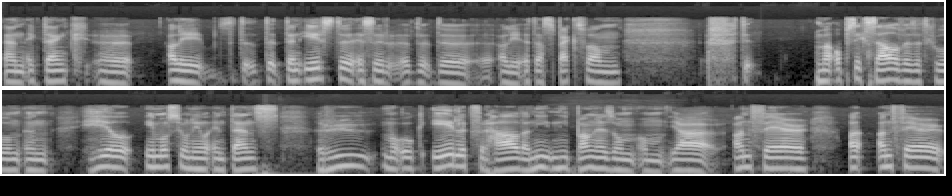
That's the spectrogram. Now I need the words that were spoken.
En ik denk, eh, allee, ten eerste is er eh, de, de, eh, allee, het aspect van. Maar op zichzelf is het gewoon een heel emotioneel intens, ruw, maar ook eerlijk verhaal dat niet, niet bang is om, om ja, unfair, unfair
